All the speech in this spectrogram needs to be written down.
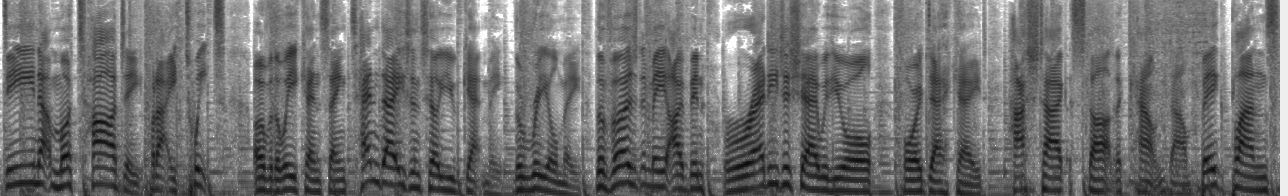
Dean Muhtadi, put out a tweet over the weekend saying 10 days until you get me, the real me, the version of me I've been ready to share with you all for a decade. Hashtag start the countdown. Big plans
